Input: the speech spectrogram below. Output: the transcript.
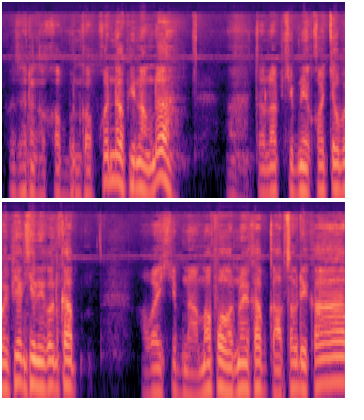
เพราะฉะนั้นก็ขอบบุญขอบคุณเด้อพี่น้องเด้อสำหรับคลิปนี้ขอจบไปเพียงแค่นี้ก่อนครับ เอาไว้คลิปหน้ามาพบกันไหมครับกราบสวัสดีครับ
